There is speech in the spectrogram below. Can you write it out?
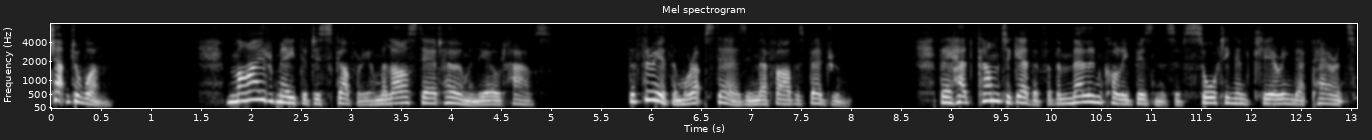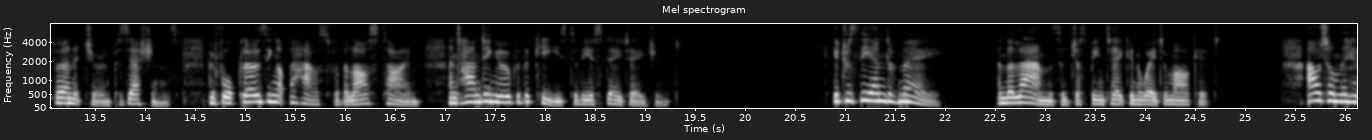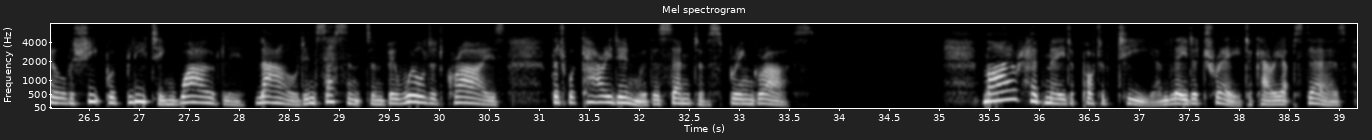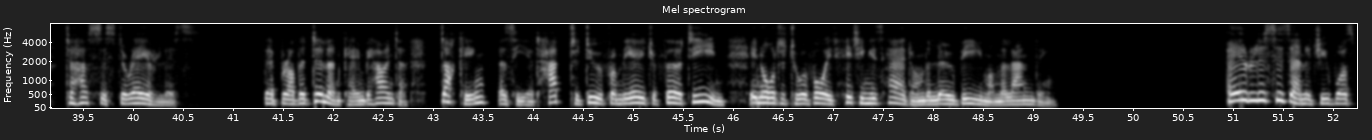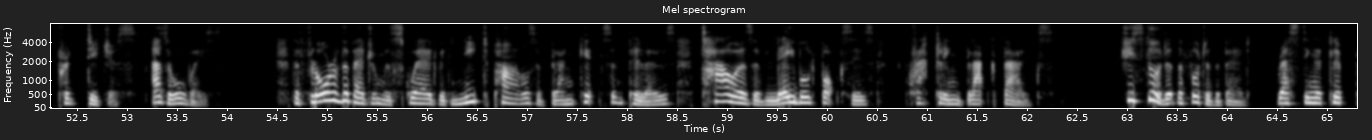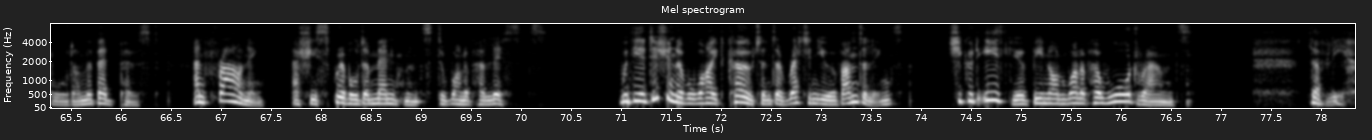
Chapter 1 Mair made the discovery on the last day at home in the old house. The three of them were upstairs in their father's bedroom. They had come together for the melancholy business of sorting and clearing their parents' furniture and possessions before closing up the house for the last time and handing over the keys to the estate agent. It was the end of May, and the lambs had just been taken away to market. Out on the hill, the sheep were bleating wildly, loud, incessant, and bewildered cries that were carried in with the scent of spring grass. Mair had made a pot of tea and laid a tray to carry upstairs to her sister Eirlis. Their brother Dylan came behind her, ducking, as he had had to do from the age of thirteen, in order to avoid hitting his head on the low beam on the landing. Eirlis's energy was prodigious, as always. The floor of the bedroom was squared with neat piles of blankets and pillows, towers of labelled boxes, crackling black bags. She stood at the foot of the bed, resting a clipboard on the bedpost, and frowning as she scribbled amendments to one of her lists. With the addition of a white coat and a retinue of underlings, she could easily have been on one of her ward rounds. Lovely,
